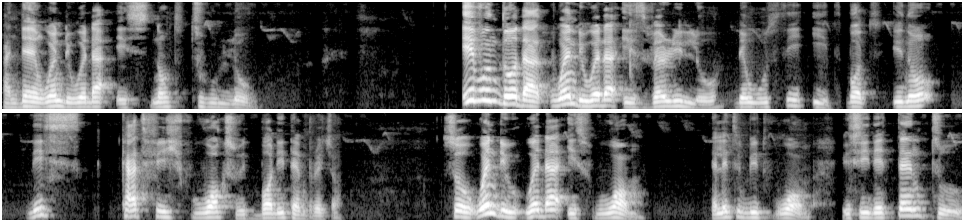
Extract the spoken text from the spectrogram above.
And then when the weather is not too low. Even though that when the weather is very low, they will still eat. But you know, this catfish works with body temperature. So when the weather is warm, a little bit warm, you see, they tend to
